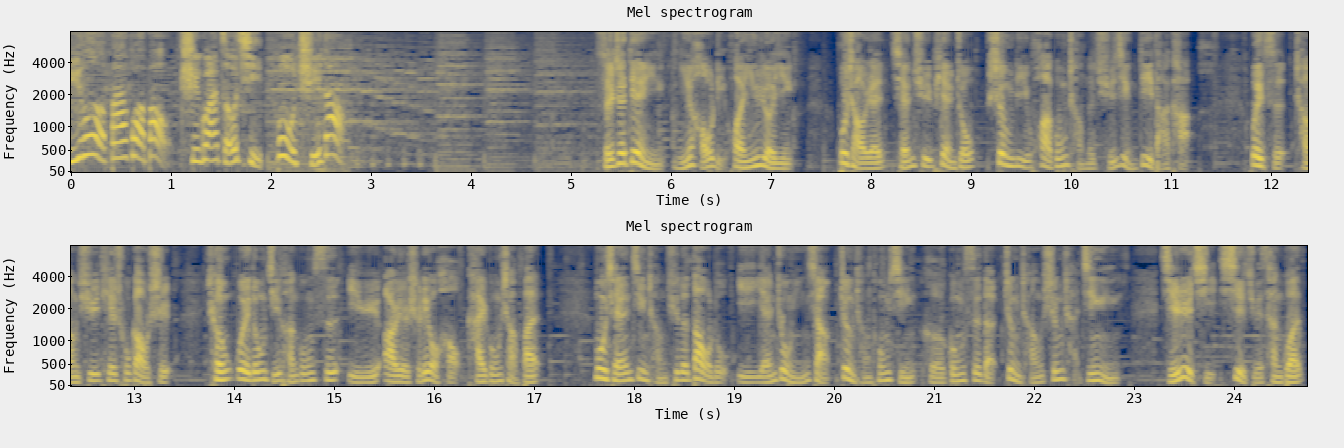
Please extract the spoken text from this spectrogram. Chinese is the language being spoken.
娱乐八卦报吃瓜走起不迟到。随着电影你好李焕英热映不少人前去片中胜利化工厂的取景地打卡为此厂区贴出告示称卫东集团公司已于二月十六号开工上班。目前进厂区的道路已严重影响正常通行和公司的正常生产经营即日起谢绝参观。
